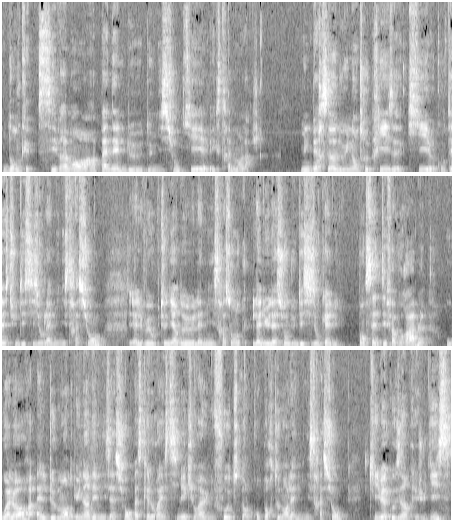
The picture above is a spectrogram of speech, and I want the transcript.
Donc c'est vraiment un panel de, missions qui est extrêmement large. Une personne ou une entreprise qui conteste une décision de l'administration, elle veut obtenir de l'administration l'annulation d'une décision qu'elle lui pense être défavorable, ou alors elle demande une indemnisation parce qu'elle aura estimé qu'il y aura une faute dans le comportement de l'administration qui lui a causé un préjudice,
